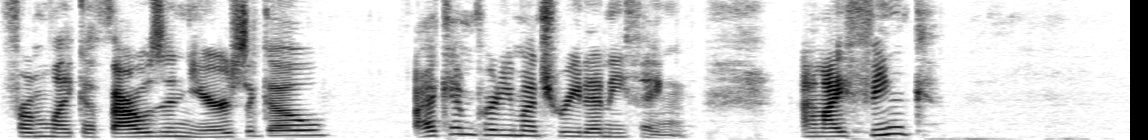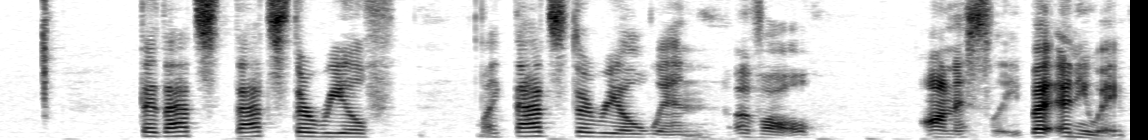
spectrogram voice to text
from like a thousand years ago, I can pretty much read anything. And I think that that's that's the real like that's the real win of all, honestly. But anyway,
